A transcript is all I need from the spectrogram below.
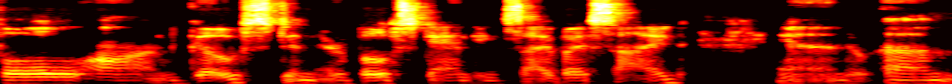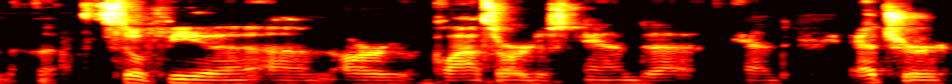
full-on ghost, and they're both standing side by side and um, Sophia, um, our glass artist and uh, and etcher,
